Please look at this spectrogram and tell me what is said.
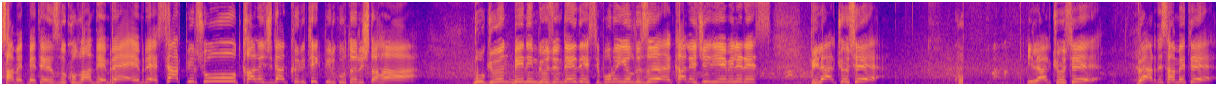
Samet Mete hızlı kullandı Emre. Emre sert bir şut. Kaleciden kritik bir kurtarış daha. Bugün benim gözümde Ede Spor'un yıldızı kaleci diyebiliriz. Bilal Köse. Bilal Köse verdi Samet'e.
